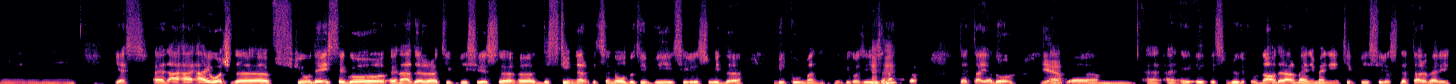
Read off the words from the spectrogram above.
Mm, yes, and I, I, I watched a few days ago another TV series, uh, uh, The Sinner. It's an old TV series with uh, Bill Pullman because he is mm-hmm. an actor that I adore yeah. And, um, and, and it, it's beautiful. No there are many many tv series that are very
